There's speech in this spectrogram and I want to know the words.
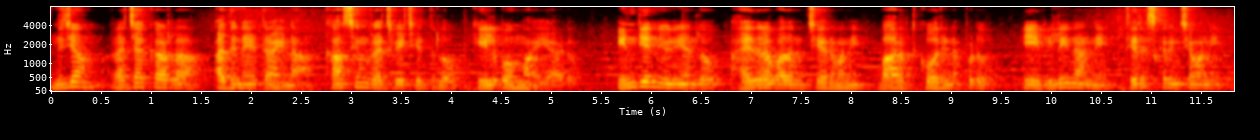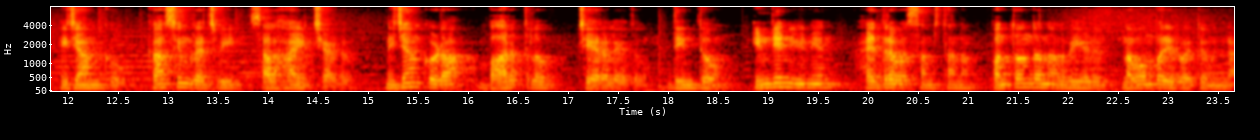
నిజాం రజాకార్ల అధినేత అయిన కాసిం రజ్వీ చేతిలో కీలుబొమ్మ అయ్యాడు. ఇండియన్ యూనియన్లో హైదరాబాద్ను చేరమని భారత్ కోరినప్పుడు ఈ విలీనాన్ని తిరస్కరించమని నిజాంకు కాసిం రజ్వీ సలహా ఇచ్చాడు. నిజాం కూడా భారత్లో చేరలేదు. దీంతో ఇండియన్ యూనియన్ హైదరాబాద్ సంస్థానం పంతొమ్మిది వందల నలభై ఏడు నవంబర్ ఇరవై తొమ్మిదిన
